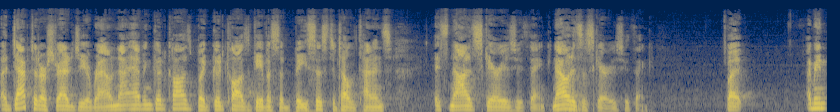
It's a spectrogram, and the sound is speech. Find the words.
adapted our strategy around not having good cause, but good cause gave us a basis to tell the tenants it's not as scary as you think. Now it is as scary as you think. But I mean,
